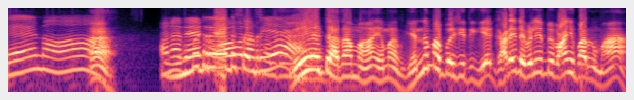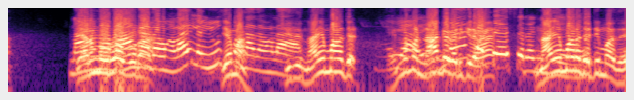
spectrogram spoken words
வேணும். ஆ. ரேட் அதாம்மா. ஏம்மா என்னம்மா பேசிட்டு இருக்கீங்க? கடையில வெளியே போய் வாங்கி பாருங்கம்மா. இரநூறுவா பண்ணாதவங்களா? இது நயமான சட்டி என்னம்மா நாக்க கடிக்கிற? என்னப்பா பேசுற நீ? நயமான சட்டிமா அது.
